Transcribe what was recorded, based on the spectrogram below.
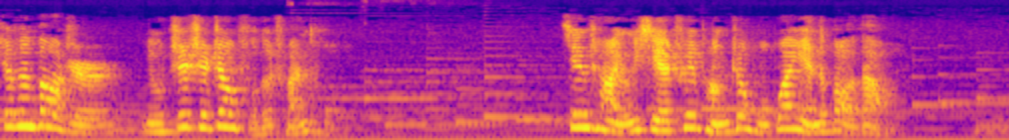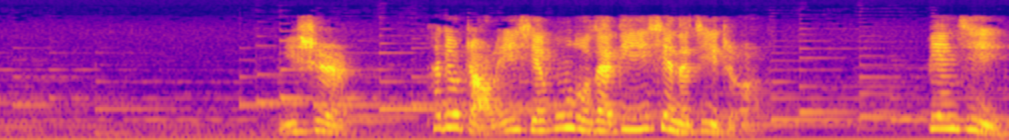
这份报纸有支持政府的传统，经常有一些吹捧政府官员的报道。于是。他就找了一些工作在第一线的记者、编辑，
